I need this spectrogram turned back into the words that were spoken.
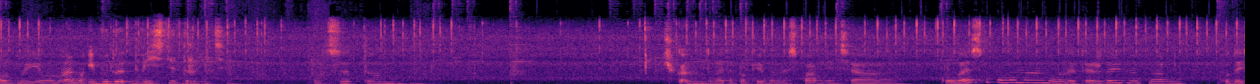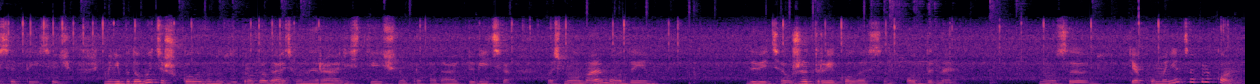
а от ми її ламаємо і буде 230. Оце там. Чекай, ну давайте поки вони спавняться колеса поламаємо, вони теж дають надмарно по 10 тисяч. Мені подобається, що коли вони тут пропадають, вони реалістично пропадають. Дивіться, ось ми ламаємо один. Дивіться, вже три колеса, одне. Ну, це, як по мені, це прикольно.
